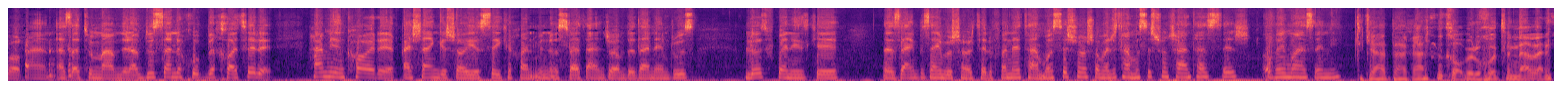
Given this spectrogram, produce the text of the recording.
واقعا ازتون ممنونم. دوستان خوب به خاطر همین کار قشنگ شایسته که خانم نصرت انجام دادن امروز لطف کنید که زنگ بزنید به شماره تلفن تماسشون. شماره تماسشون چند هستش؟ آقای معزنی؟ دیگه حداقل قابل خودتون نبرید.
